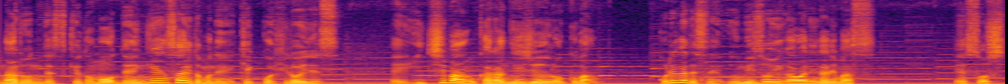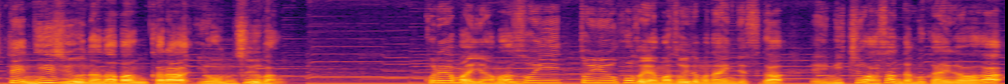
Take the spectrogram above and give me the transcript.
なるんですけども電源サイトもね結構広いです。1番から26番。これがですね海沿い側になります。そして27番から40番。これがまあ山沿いというほど山沿いでもないんですが道を挟んだ向かい側が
